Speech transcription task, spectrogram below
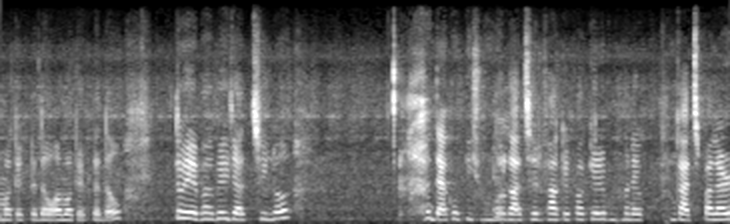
আমাকে একটা দাও, আমাকে একটা দাও। তো এভাবেই যাচ্ছিল। দেখো কি সুন্দর গাছের ফাঁকে ফাঁকে মানে গাছপালার,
